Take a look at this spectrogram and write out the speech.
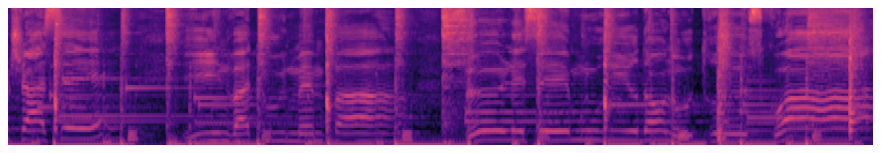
le chassait, il ne va tout de même pas se laisser mourir dans notre square.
